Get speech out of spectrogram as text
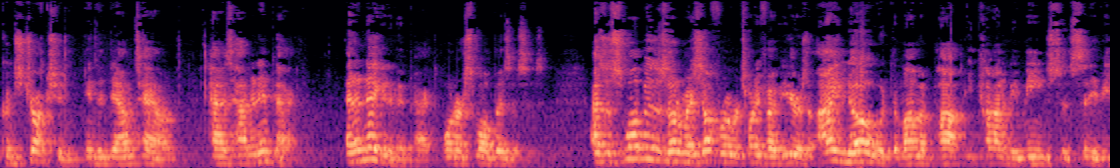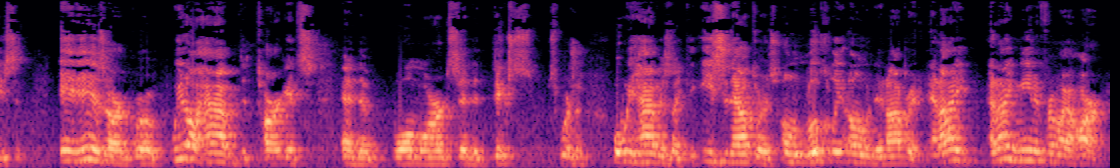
construction in the downtown has had an impact and a negative impact on our small businesses. As a small business owner myself for over 25 years, I know what the mom and pop economy means to the city of Easton. It is our growth. We don't have the Targets and the Walmarts and the Dick's Sports. What we have is like the Easton Outdoors, owned locally owned and operated. And I and I mean it from my heart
